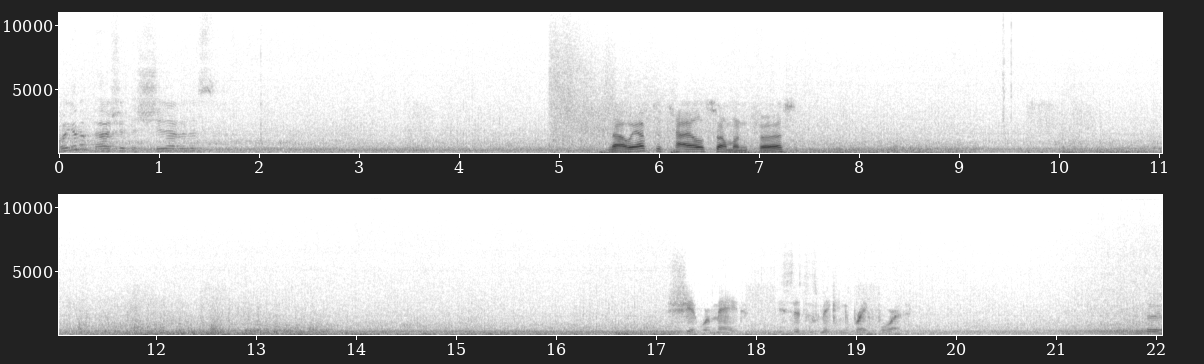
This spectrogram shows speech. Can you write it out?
Are we gonna parachute the shit out of this? No, we have to tail someone first. Shit, we're made. The systems making a break for it. Do we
